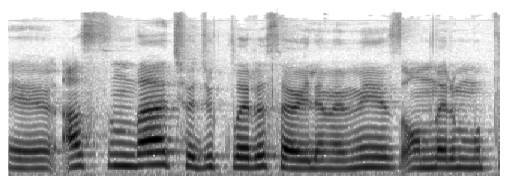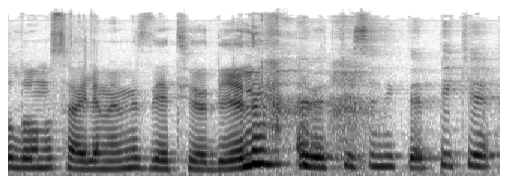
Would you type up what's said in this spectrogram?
Ee, aslında çocukları söylememiz, onların mutluluğunu söylememiz yetiyor diyelim. Evet, kesinlikle. Peki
